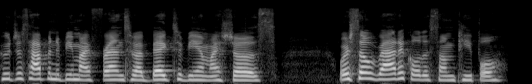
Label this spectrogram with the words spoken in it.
who just happened to be my friends who I begged to be in my shows, were so radical to some people,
